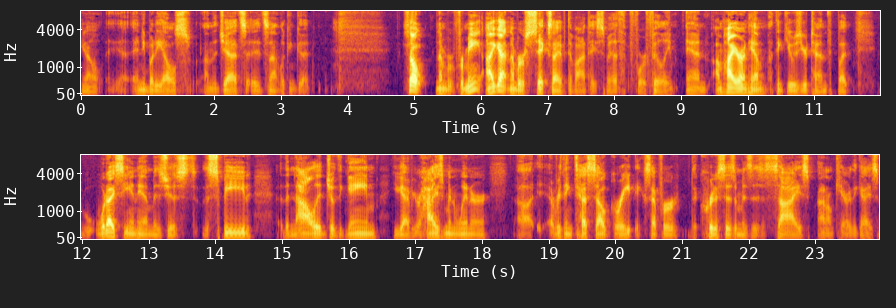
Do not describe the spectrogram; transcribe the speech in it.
you know anybody else on the Jets, it's not looking good. So number for me, I got number six. I have DeVonta Smith for Philly, and I'm higher on him. I think he was your tenth, but what I see in him is just the speed, the knowledge of the game. You have your Heisman winner. Uh, everything tests out great, except for the criticism is his size. I don't care. The guy's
